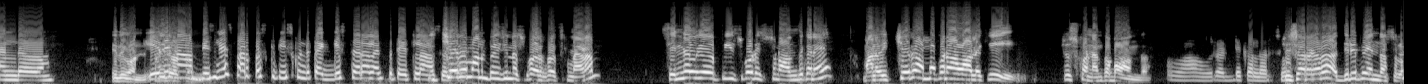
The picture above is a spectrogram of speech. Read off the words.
అండ్ ఇదిగోండి ఇది ఏదైనా. బిజినెస్ పర్పస్కి తీసుకుంటే తగ్గిస్తారా లేకపోతే ఎట్లా? ఇచ్చేది మన business purpose madam single piece కూడా ఇస్తున్నాం అందుకనే మనం ఇచ్చేది అమ్ముకునే వాళ్ళకి. చూసుకోండి ఎంత బాగుందో. రెడ్ కలర్ చూసారు కదా అదిరిపోయింది అసలు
